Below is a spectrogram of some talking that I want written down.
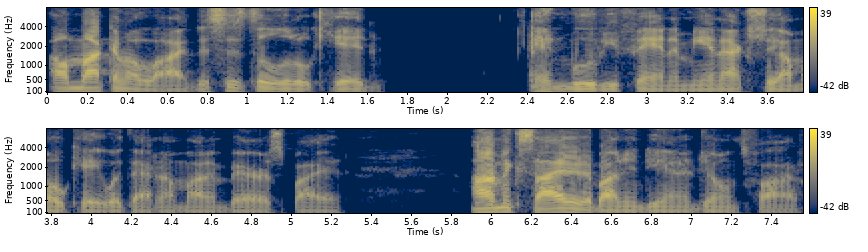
I'm not going to lie. This is the little kid and movie fan of me. And actually, I'm okay with that. I'm not embarrassed by it. I'm excited about Indiana Jones 5.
